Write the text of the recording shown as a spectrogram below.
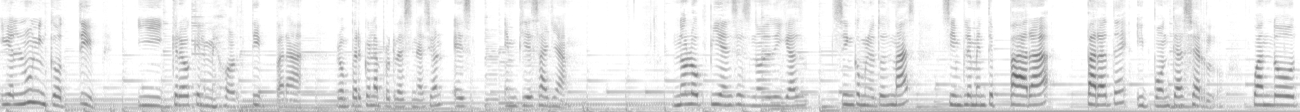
Y el único tip, y creo que el mejor tip para romper con la procrastinación es empieza ya. No lo pienses, no digas cinco minutos más, simplemente para, párate y ponte a hacerlo. Cuando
